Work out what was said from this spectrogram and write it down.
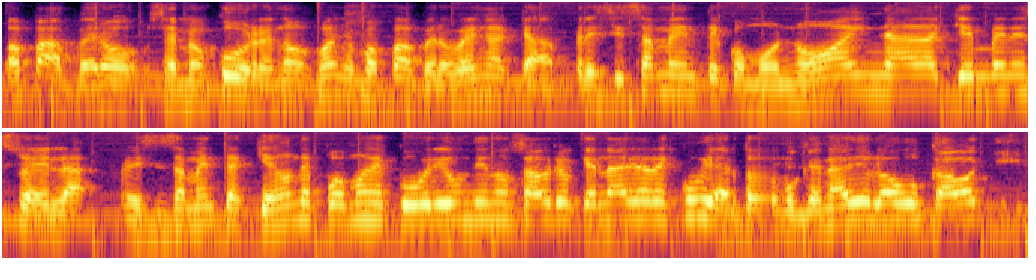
papá, pero se me ocurre, no, coño, papá, pero ven acá. Precisamente como no hay nada aquí en Venezuela, precisamente aquí es donde podemos descubrir un dinosaurio que nadie ha descubierto, porque nadie lo ha buscado aquí.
